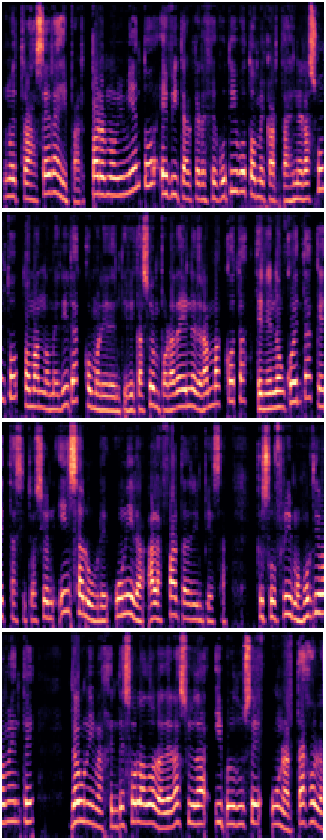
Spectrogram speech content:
nuestras aceras y parques. Para el movimiento es vital que el Ejecutivo tome cartas en el asunto, tomando medidas como la identificación por ADN de las mascotas, teniendo en cuenta que esta situación insalubre, unida a la falta de limpieza que sufrimos últimamente, da una imagen desoladora de la ciudad y produce un hartajo en la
